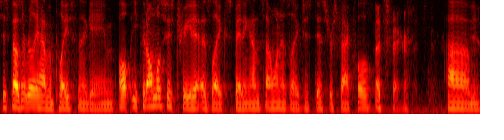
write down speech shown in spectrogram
just doesn't really have a place in the game. You could almost just treat it as like spitting on someone as like just disrespectful. That's fair. Um,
